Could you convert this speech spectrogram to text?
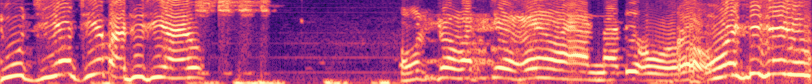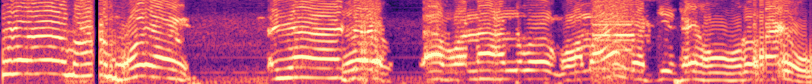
દૂધ જે છે બાજુથી આવ્યો. તો વચ્ચે નદી હોરો વચ્ચે છે ઉભરો મારા ભોય આવ્યો. અહીંયા આ વના ગોમા વચ્ચે થઈ હોરો આવ્યો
